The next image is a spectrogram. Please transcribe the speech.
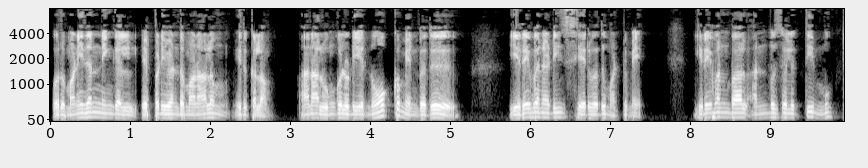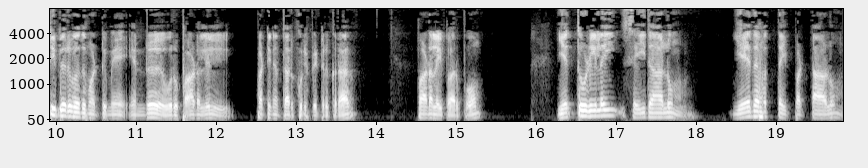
ஒரு மனிதன் நீங்கள் எப்படி வேண்டுமானாலும் இருக்கலாம். ஆனால் உங்களுடைய நோக்கம் என்பது இறைவனடி சேர்வது மட்டுமே. இறைவன்பால் அன்பு செலுத்தி முக்தி பெறுவது மட்டுமே என்று ஒரு பாடலில் பட்டினத்தார் குறிப்பிட்டிருக்கிறார். பாடலை பார்ப்போம். எத்தொழிலை செய்தாலும் ஏதவத்தை பட்டாலும்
